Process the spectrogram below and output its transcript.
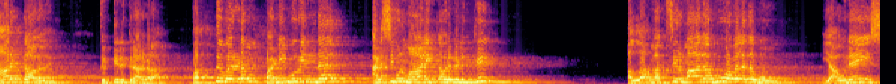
யாருக்காவது திட்டிருக்கிறார்களா? பத்து வருடம் பணிபுரிந்த அனசிபுன் மாலிக் அவர்களுக்கு அல்லாஹ் மக்சிர் மாலஹு அவலதஹு யா உனைஸ்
